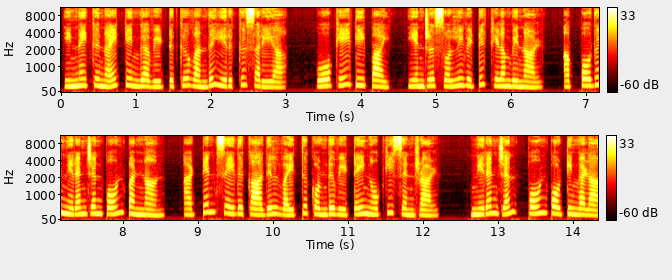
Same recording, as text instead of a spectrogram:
இன்னைக்கு நைட் எங்க வீட்டுக்கு வந்து இருக்கு சரியா? ஓகே டீபாய் என்று சொல்லிவிட்டு கிளம்பினாள். அப்போது நிரஞ்சன் போன் பண்ணான். அட்டென்ட் செய்து காதில் வைத்து கொண்டு வீட்டை நோக்கி சென்றாள். நிரஞ்சன் போன் போட்டீங்களா?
